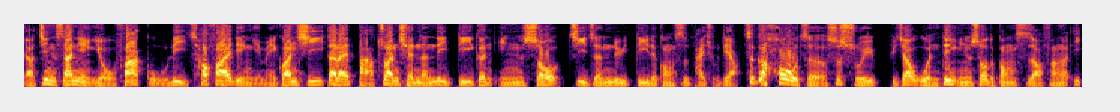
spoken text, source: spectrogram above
啊，近三年有发股利，超发一点也没关系。再来把赚钱能力低跟营收季增率低的公司排除掉，这个后者是属于比较稳定营收的公司啊，反而一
